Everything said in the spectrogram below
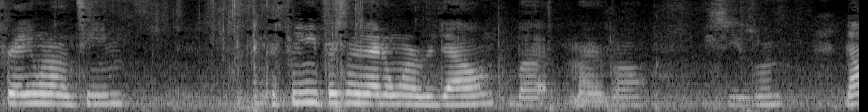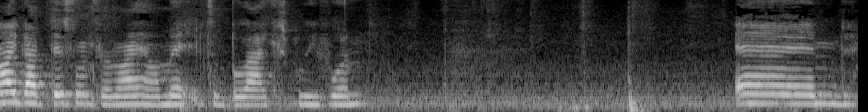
for anyone on the team. Because for me personally, I don't want a Riddell, but might as well just use one. Now I got this one for my helmet. It's a black Spleef one. And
